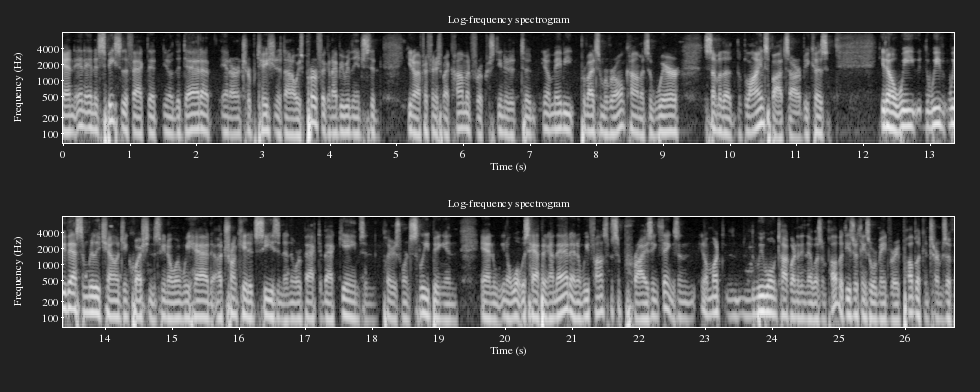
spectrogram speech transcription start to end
And and, and it speaks to the fact that you know the data and our interpretation is not always perfect and i'd be really interested you know after i finish my comment for christina to, to you know maybe provide some of her own comments of where some of the the blind spots are because you know, we we've we've asked some really challenging questions. You know, when we had a truncated season and there were back-to-back games and players weren't sleeping, and and you know what was happening on that end, and we found some surprising things. And you know, much, we won't talk about anything that wasn't public. These are things that were made very public in terms of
